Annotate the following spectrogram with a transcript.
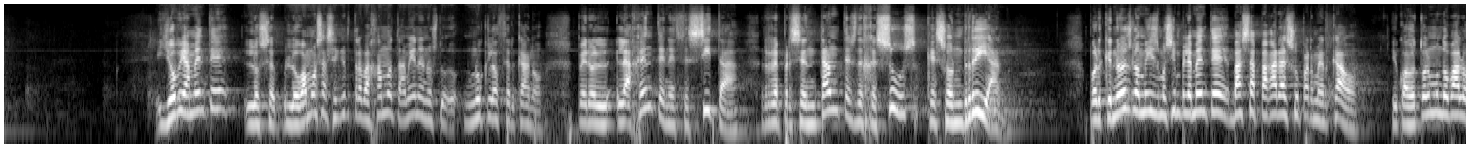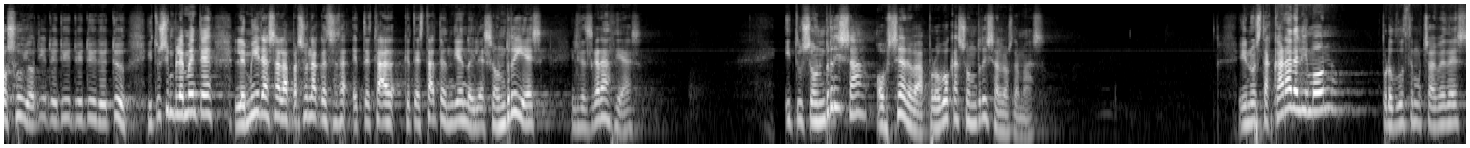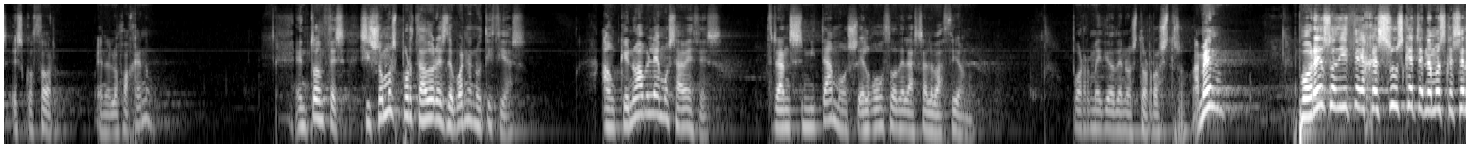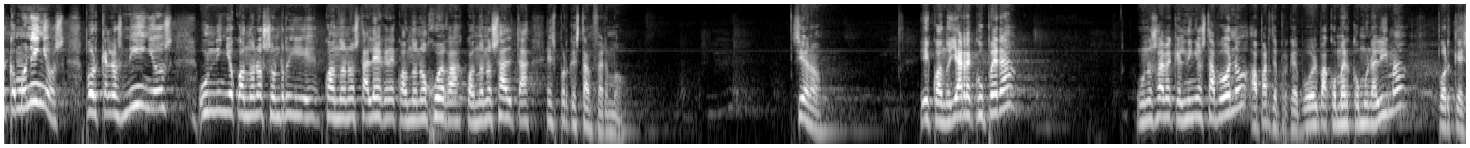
Y obviamente lo, vamos a seguir trabajando también en nuestro núcleo cercano. Pero la gente necesita representantes de Jesús que sonrían. Porque no es lo mismo, simplemente vas a pagar al supermercado. Y cuando todo el mundo va a lo suyo, y tú simplemente le miras a la persona que te, está, atendiendo y le sonríes y le dices gracias. Y tu sonrisa, observa, provoca sonrisa en los demás. Y nuestra cara de limón produce muchas veces escozor en el ojo ajeno. Entonces, si somos portadores de buenas noticias, aunque no hablemos a veces, transmitamos el gozo de la salvación por medio de nuestro rostro. Amén. Por eso dice Jesús que tenemos que ser como niños, porque los niños, un niño cuando no sonríe, cuando no está alegre, cuando no juega, cuando no salta, es porque está enfermo. ¿Sí o no? Y cuando ya recupera, uno sabe que el niño está bueno, aparte porque vuelve a comer como una lima, porque,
